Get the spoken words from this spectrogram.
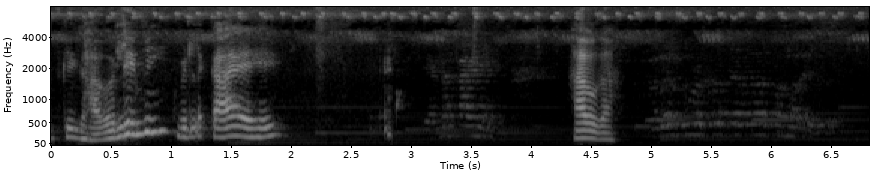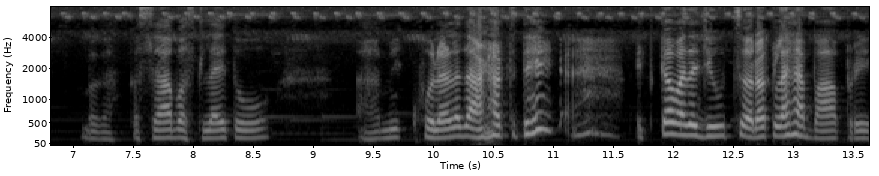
इतके घाबरली मी. म्हटलं काय आहे हा? बघा. बघा कसा बसलाय तो. मी खोलायला जाणार तिथे इतका माझा जीव चरकला ना बाप रे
